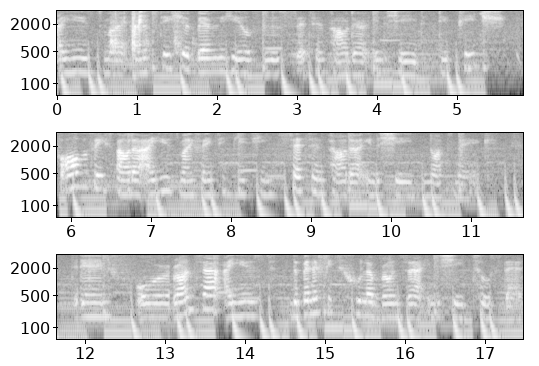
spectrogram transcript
I used my Anastasia Beverly Hills Loose Setting Powder in the shade Deep Peach. For all the face powder, I used my Fenty Beauty Setting Powder in the shade Nutmeg. Then for bronzer, I used the Benefit Hoola Bronzer in the shade Toasted.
